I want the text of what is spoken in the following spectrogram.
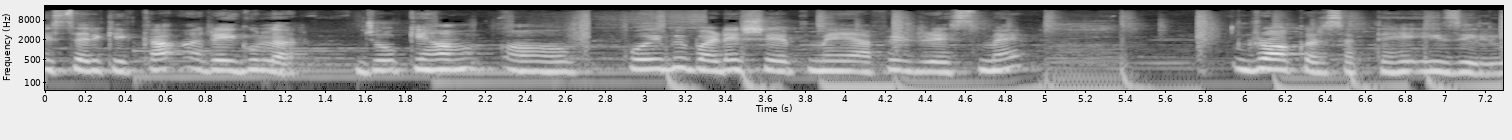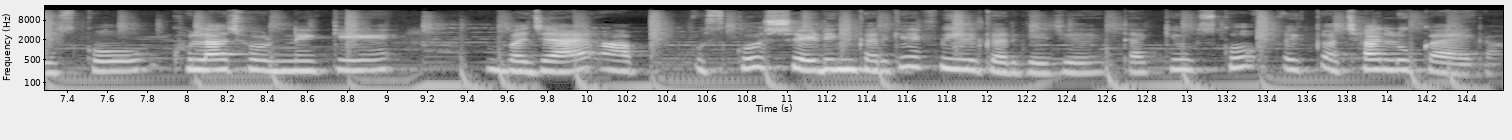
इस तरीके का रेगुलर जो कि हम आ, कोई भी बड़े शेप में या फिर ड्रेस में ड्रॉ कर सकते हैं इजीली उसको खुला छोड़ने के बजाय आप उसको शेडिंग करके फील कर दीजिए ताकि उसको एक अच्छा लुक आएगा।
